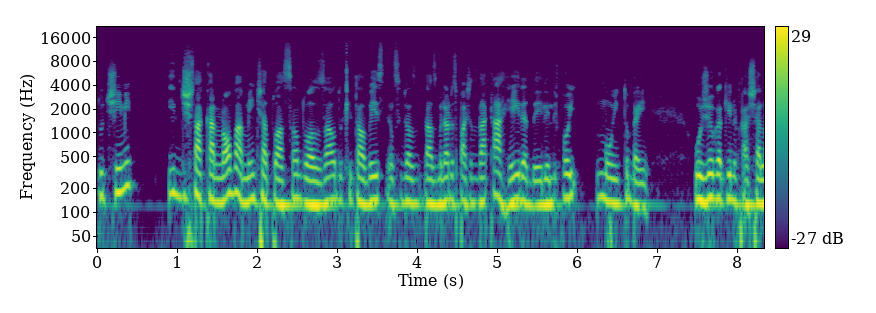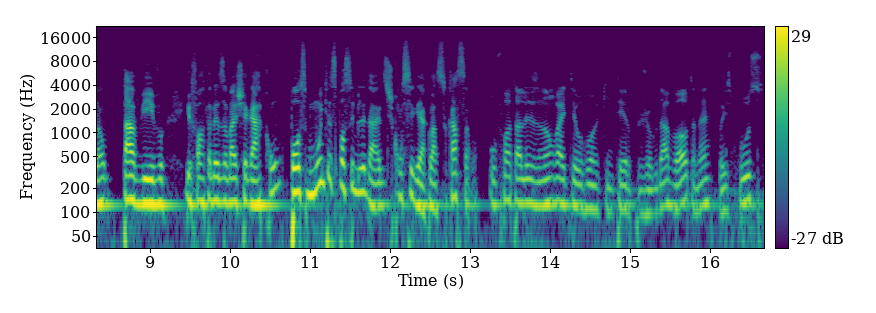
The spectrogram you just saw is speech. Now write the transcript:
do time. E destacar novamente a atuação do Oswaldo, que talvez tenha sido das melhores partidas da carreira dele. Ele foi muito bem. O jogo aqui no Castelão tá vivo e o Fortaleza vai chegar com poss muitas possibilidades de conseguir a classificação. O Fortaleza não vai ter o Juan Quinteiro pro jogo da volta, né? Foi expulso.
